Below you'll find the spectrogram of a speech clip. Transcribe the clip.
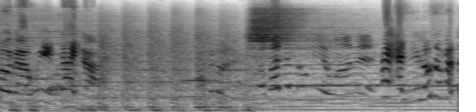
လေးပေါင်မိတော့ပဲဝင်တိုက်တာဘာလို့လဲဘာမှတလုံးပြေဝမ်းနဲ့ဟဲ့အနေလုံးတော့တနိုင်ငံလုံးသိ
